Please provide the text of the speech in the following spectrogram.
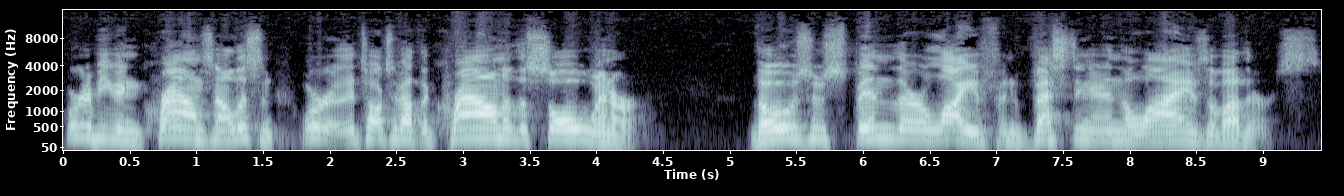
We're going to be given crowns. Now listen, it talks about the crown of the soul winner. Those who spend their life investing in the lives of others.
